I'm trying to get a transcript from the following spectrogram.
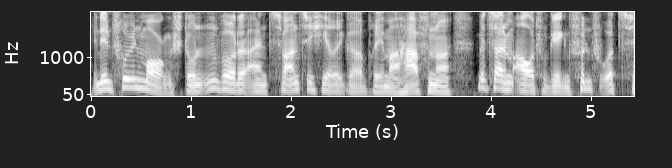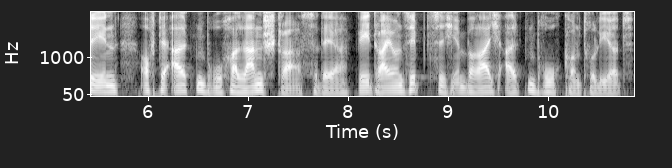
In den frühen Morgenstunden wurde ein 20-jähriger Bremerhavener mit seinem Auto gegen 5.10 Uhr auf der Altenbrucher Landstraße, der B73 im Bereich Altenbruch kontrolliert.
